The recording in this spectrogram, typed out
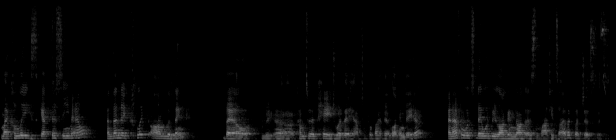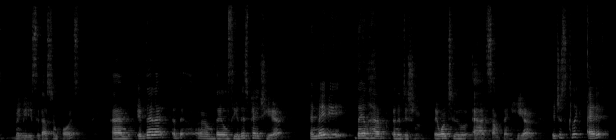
my colleagues get this email and then they click on the link they'll uh, come to a page where they have to provide their login data. And afterwards, they would be logged in not as Martin Seibert, but just as maybe Sebastian Preuss. And if then uh, um, they'll see this page here, and maybe they'll have an addition. They want to add something here. They just click Edit.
